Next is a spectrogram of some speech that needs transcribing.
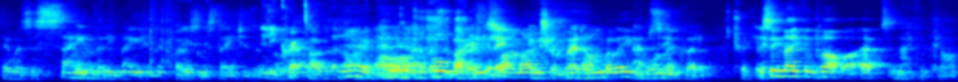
There was a save that he made in the closing stages of Nearly Solihull. crept over the line. Yeah, Oh, all, yeah. all back in slow motion, Incredible, unbelievable, absolutely wasn't it? incredible. It's tricky. You see Nathan Clark, like uh, Nathan Clark,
